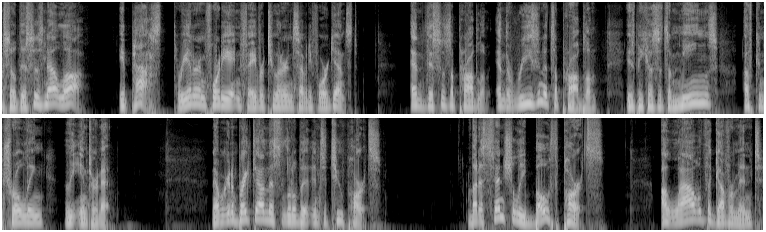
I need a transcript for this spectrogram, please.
So this is now law. It passed 348 in favor, 274 against. And this is a problem. And the reason it's a problem is because it's a means of controlling the internet. Now, we're going to break down this a little bit into two parts. But essentially, both parts allow the government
